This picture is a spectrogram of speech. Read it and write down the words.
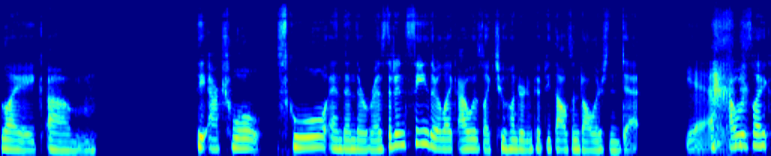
like um the actual school and then their residency, they're like, I was like $250,000 in debt. Yeah. I was like,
